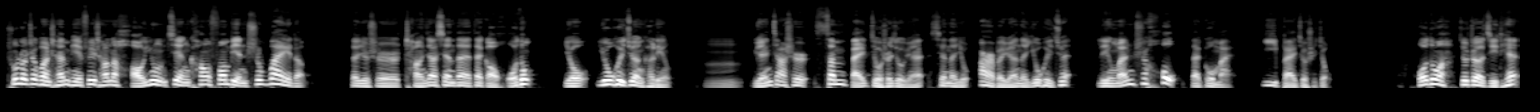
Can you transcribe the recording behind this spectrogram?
除了这款产品非常的好用、健康、方便之外的，再就是厂家现在在搞活动，有优惠券可领。嗯，原价是三百九十九元，现在有二百元的优惠券，领完之后再购买一百九十九。活动啊，就这几天。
